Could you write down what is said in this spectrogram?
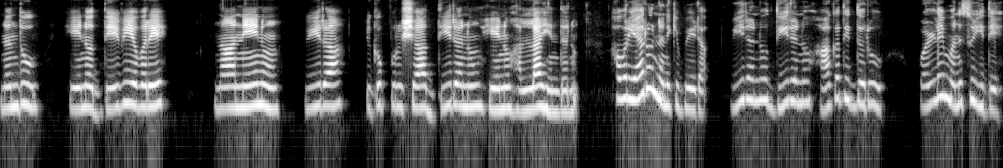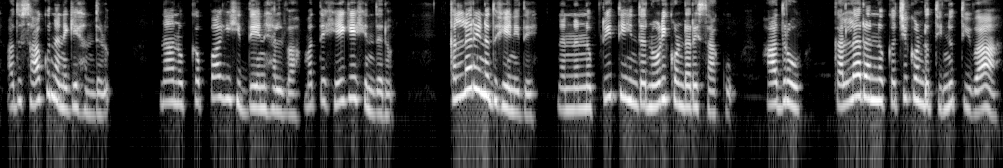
ನಂದು ಏನೋ ದೇವಿಯವರೇ ನಾನೇನು ವೀರ, ಯುಗಪುರುಷ, ಧೀರನು ಏನೂ ಅಲ್ಲ ಎಂದನು. ಅವರ್ಯಾರೂ ನನಗೆ ಬೇಡ. ವೀರನು, ಧೀರನು ಆಗದಿದ್ದರೂ ಒಳ್ಳೆ ಮನಸ್ಸು ಇದೆ, ಅದು ಸಾಕು ನನಗೆ ಅಂದಳು. ನಾನು ಕಪ್ಪಾಗಿ ಇದ್ದೇನೆ ಅಲ್ವಾ, ಮತ್ತೆ ಹೇಗೆ ಎಂದನು. ಕಲ್ಲರಿನದು ಏನಿದೆ ನನ್ನನ್ನು ಪ್ರೀತಿಯಿಂದ ನೋಡಿಕೊಂಡರೆ ಸಾಕು. ಆದ್ರೂ ಕಲ್ಲರನ್ನು ಕಚ್ಚಿಕೊಂಡು ತಿನ್ನುತ್ತೀವಾ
